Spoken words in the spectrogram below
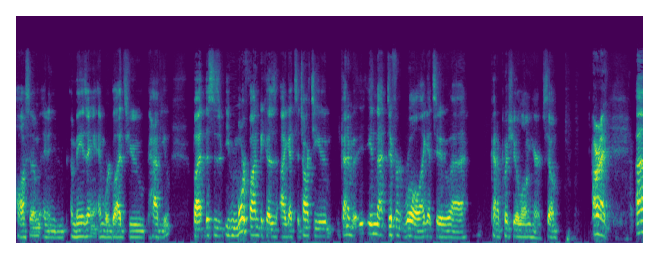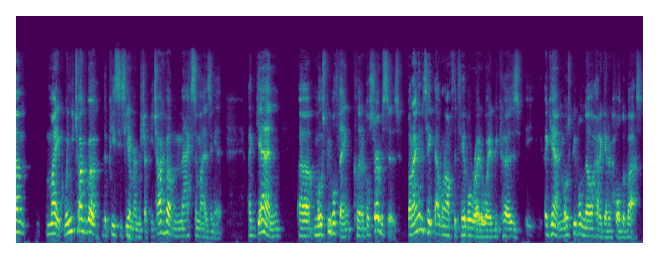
awesome and amazing, and we're glad to have you. But this is even more fun because I get to talk to you kind of in that different role. I get to uh, kind of push you along here. So, all right. Um, Mike, when you talk about the PCCM membership, you talk about maximizing it. Again, uh, most people think clinical services, but I'm going to take that one off the table right away because again, most people know how to get a hold of us.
